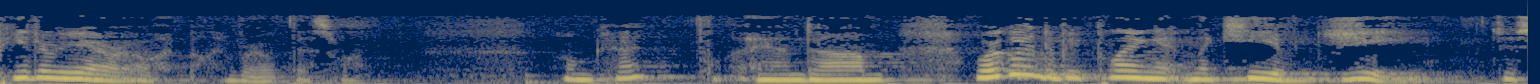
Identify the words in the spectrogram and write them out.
Peter Yarrow, I believe, wrote this one. Okay? And um, we're going to be playing it in the key of G, just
